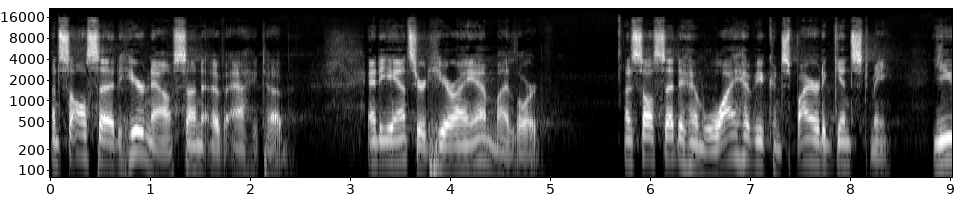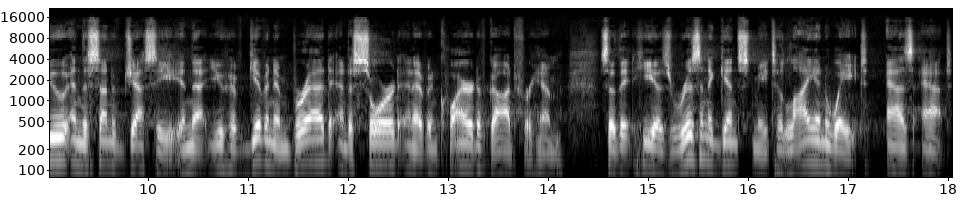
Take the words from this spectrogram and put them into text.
And Saul said, Hear now, son of Ahitub. And he answered, Here I am, my lord. And Saul said to him, Why have you conspired against me? you and the son of Jesse, in that you have given him bread and a sword and have inquired of God for him, so that he has risen against me to lie in wait as at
